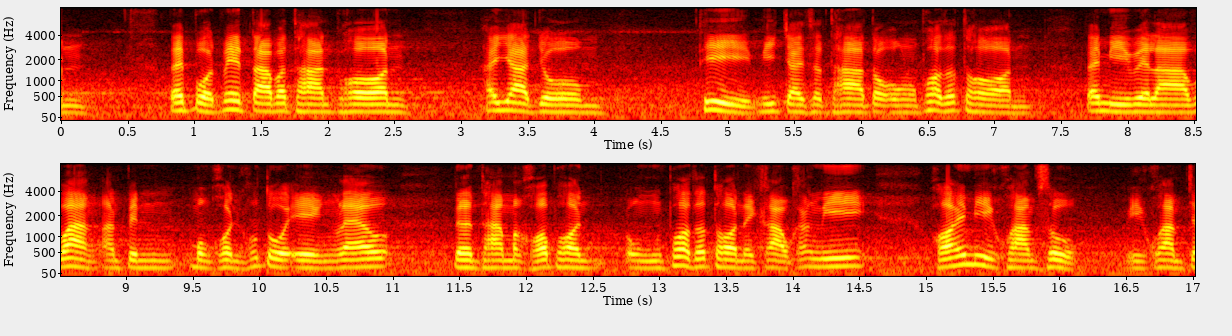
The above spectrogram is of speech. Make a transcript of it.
รได้โปรดเมตตาประทานพร ให้ญาติโยมที่มีใจศรัทธาต่อองค์หลวงพ่อทศธรได้มีเวลาว่างอันเป็นมงคลของตัวเองแล้ว เดินทางมาขอพรองค์พ่อทศธรในข่าวครั้งนี้ ขอให้มีความสุข มีความเจ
